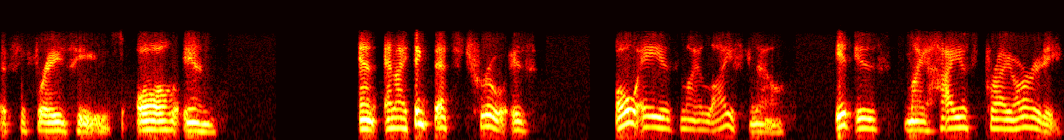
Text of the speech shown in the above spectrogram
That's the phrase he used, all in. And and I think that's true. Is OA is my life now. It is my highest priority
